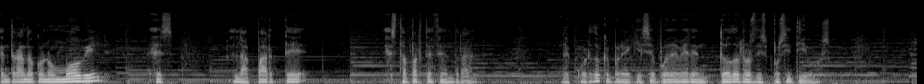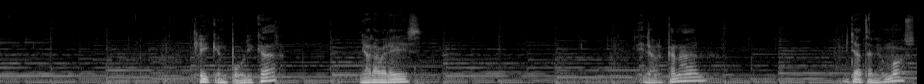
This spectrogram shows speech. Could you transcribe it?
entrando con un móvil, es la parte, esta parte central. ¿De acuerdo? Que pone aquí se puede ver en todos los dispositivos. Clic en publicar y ahora veréis ir al canal. Ya tenemos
